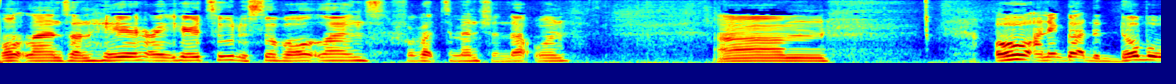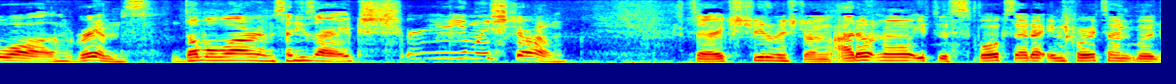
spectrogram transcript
Outlines on here, right here too, the silver outlines. Forgot to mention that one. Um oh and it got the double wall rims. Double wall rims. So these are extremely strong. So they're extremely strong. I don't know if the spokes are that important, but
